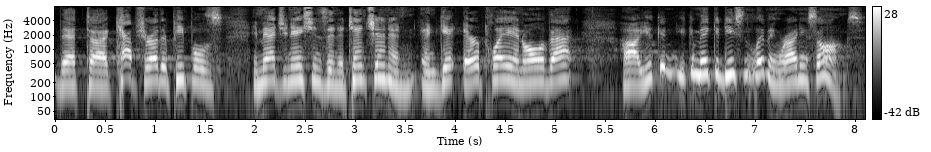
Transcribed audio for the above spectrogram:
that uh, capture other people's imaginations and attention and, and get airplay and all of that. Uh, you, can, you can make a decent living writing songs.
